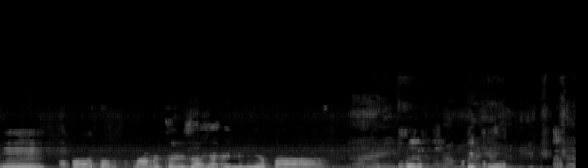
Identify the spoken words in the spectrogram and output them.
Ɔsɔfo uni mpusu. papa papa maame teresa ya anim yɛ paa yɛ yɛtwitwa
